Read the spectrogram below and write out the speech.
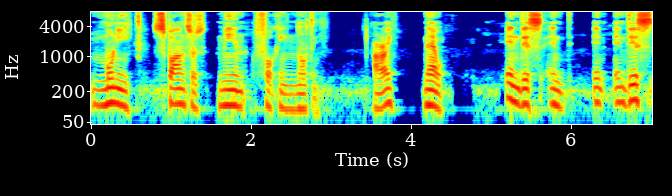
money, sponsors mean fucking nothing. Alright? Now, in this in in, in this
